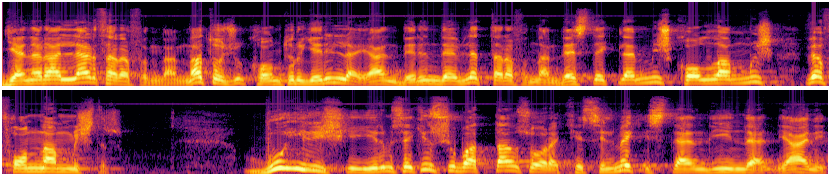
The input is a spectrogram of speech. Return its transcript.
generaller tarafından, NATO'cu kontrgerilla yani derin devlet tarafından desteklenmiş, kollanmış ve fonlanmıştır. Bu ilişki 28 Şubat'tan sonra kesilmek istendiğinden yani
